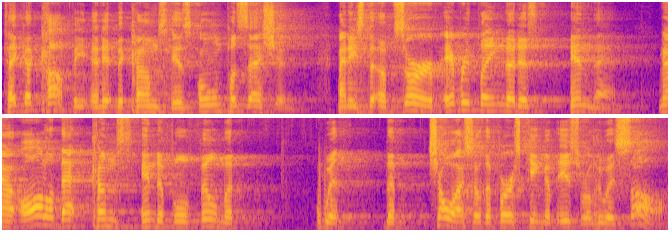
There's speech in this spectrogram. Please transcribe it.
take a copy, and it becomes his own possession. And he's to observe everything that is in that. Now, all of that comes into fulfillment with the choice of the first king of Israel, who is Saul.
